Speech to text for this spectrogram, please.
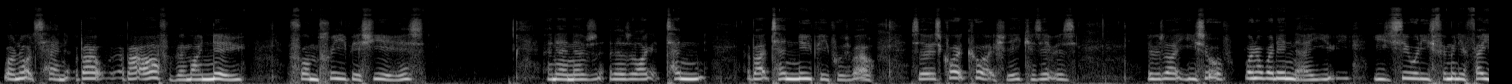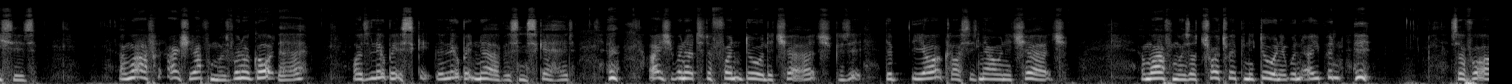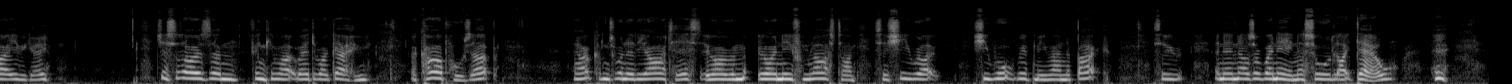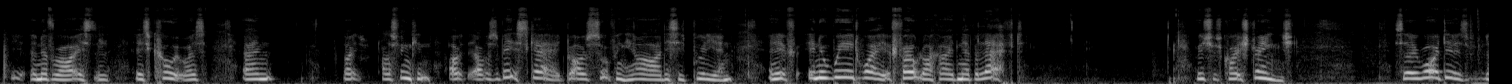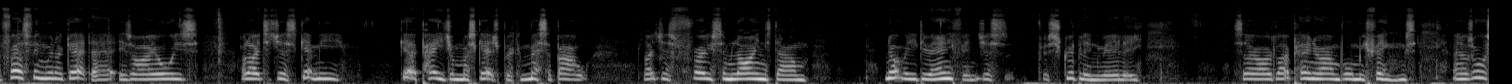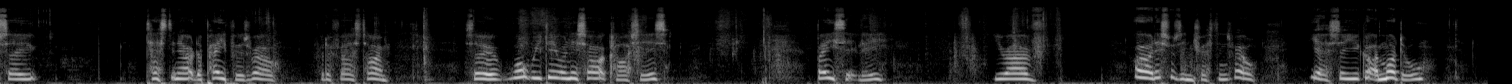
well, not ten, about about half of them I knew from previous years and then there was there was like ten about ten new people as well. So it's quite cool actually because it was it was like you sort of when I went in there you you see all these familiar faces, and what actually happened was when I got there. I was a little bit a little bit nervous and scared. I actually went out to the front door of the church because the the art class is now in a church. And what happened was I tried to open the door and it wouldn't open. so I thought, oh, here we go. Just as I was um, thinking, right, where do I go? A car pulls up and out comes one of the artists who I rem- who I knew from last time. So she like she walked with me round the back. So and then as I went in, I saw like Dell, another artist. It's cool it was, and like I was thinking, I, I, was a bit scared, but I was sort of thinking, ah, oh, this is brilliant. And in a weird way, it felt like I had never left, which was quite strange. So what I do is the first thing when I get there is I always I like to just get me get a page on my sketchbook and mess about, like just throw some lines down, not really doing anything, just scribbling really. So I was like playing around with all my things, and I was also testing out the paper as well for the first time. So what we do on this art class is basically you have oh this was interesting as well. Yeah, so you got a model,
